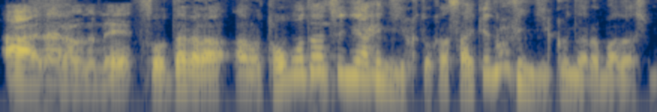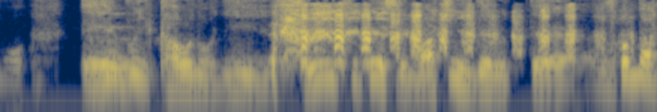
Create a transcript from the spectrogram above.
ああ、なるほどね。そう、だから、あの、友達に会いに行くとか、酒飲みに行くならまだしも、うん AV 買うのに、週1ペースで街に出るって、そんな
